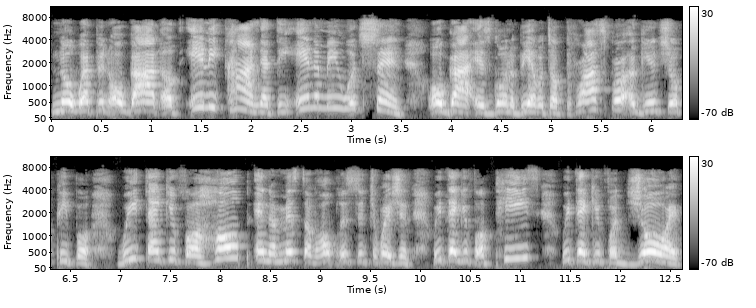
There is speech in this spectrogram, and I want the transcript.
no weapon, oh God, of any kind that the enemy would send, oh God, is going to be able to prosper against your people. We thank you for hope in the midst of hopeless situation. We thank you for peace. We thank you for joy.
